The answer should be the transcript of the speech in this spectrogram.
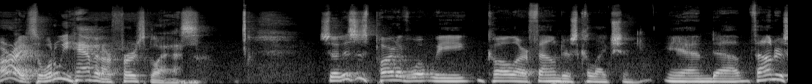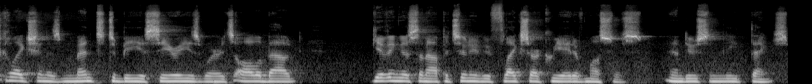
All right. So, what do we have in our first glass? So this is part of what we call our Founders Collection, and uh, Founders Collection is meant to be a series where it's all about giving us an opportunity to flex our creative muscles and do some neat things,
